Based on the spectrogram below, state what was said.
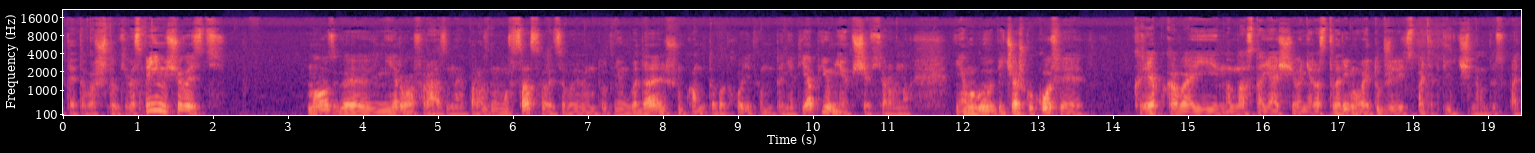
от этого штуки. Восприимчивость мозга, нервов разная, по-разному всасывается, поэтому тут не угадаешь, ну, кому-то подходит, кому-то нет. Я пью, мне вообще все равно. Я могу выпить чашку кофе крепкого и ну, настоящего, нерастворимого, и тут же лечь спать отлично, буду спать.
